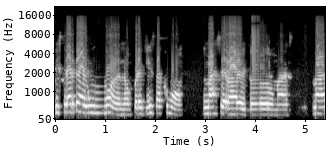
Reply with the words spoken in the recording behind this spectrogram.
distraerte de algún modo, ¿no? Pero aquí estás como más cerrado y todo, más, más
